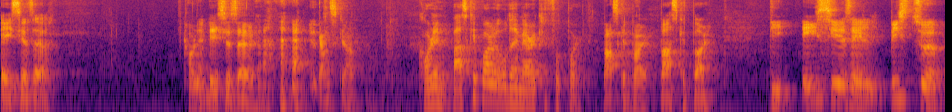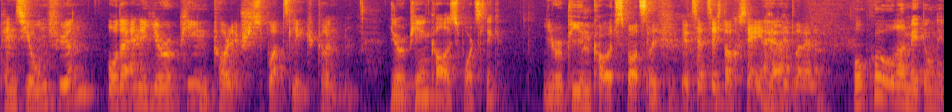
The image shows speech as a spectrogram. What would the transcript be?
ACSL. Colin? ACSL, ganz klar. Colin, Basketball oder American Football? Basketball. Basketball die ACSL bis zur Pension führen oder eine European College Sports League gründen? European College Sports League. European College Sports League. Jetzt setze ich doch sehr ähnlich ja. mittlerweile. Boko oder MedUni?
